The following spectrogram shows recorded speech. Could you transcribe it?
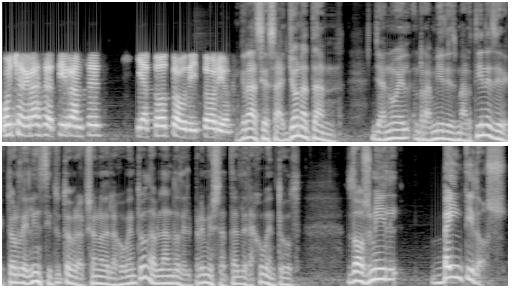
Muchas gracias a ti, Ramsés, y a todo tu auditorio. Gracias a Jonathan Yanuel Ramírez Martínez, director del Instituto Acción de la Juventud, hablando del Premio Estatal de la Juventud 2022.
